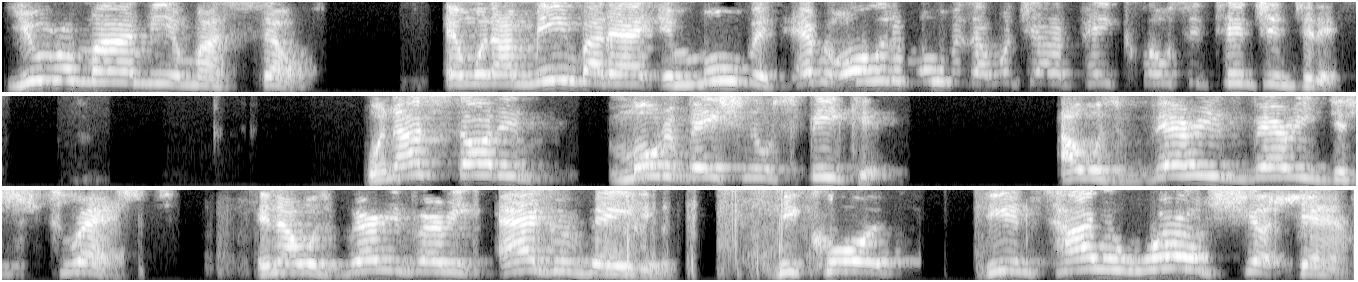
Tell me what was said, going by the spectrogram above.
you remind me of myself. And what I mean by that in movies, every all of the movies, I want y'all to pay close attention to this. When I started motivational speaking, I was very, very distressed and I was very, very aggravated because the entire world shut down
